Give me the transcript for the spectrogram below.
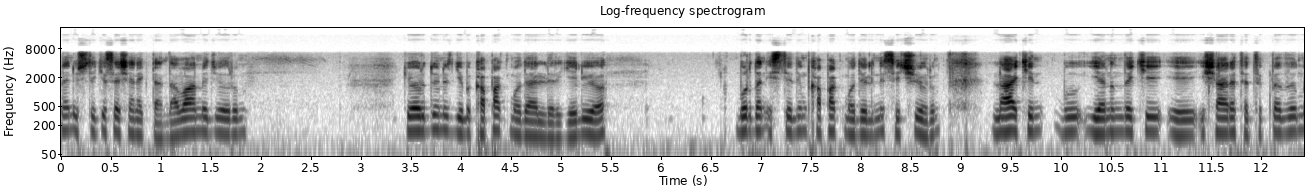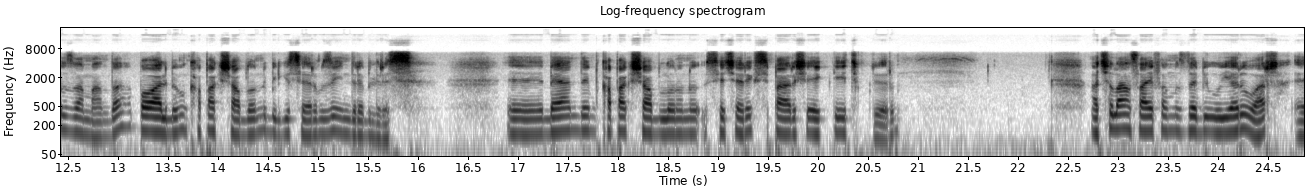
Ben üstteki seçenekten devam ediyorum. Gördüğünüz gibi kapak modelleri geliyor. Buradan istediğim kapak modelini seçiyorum. Lakin bu yanındaki e, işarete tıkladığımız zaman da bu albümün kapak şablonunu bilgisayarımıza indirebiliriz. E, beğendiğim kapak şablonunu seçerek siparişe ekleyi tıklıyorum. Açılan sayfamızda bir uyarı var. E,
